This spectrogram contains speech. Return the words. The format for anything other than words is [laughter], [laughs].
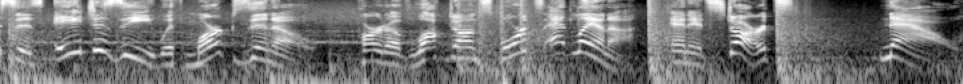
This is A to Z with Mark Zinno, part of Locked On Sports Atlanta, and it starts now.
